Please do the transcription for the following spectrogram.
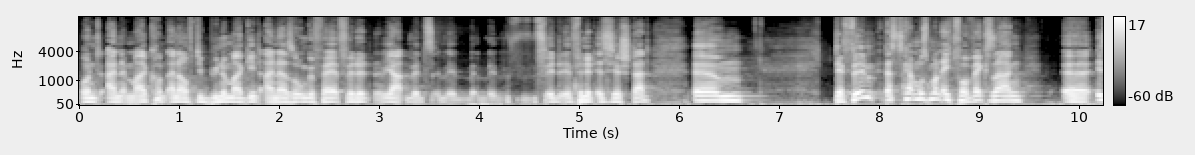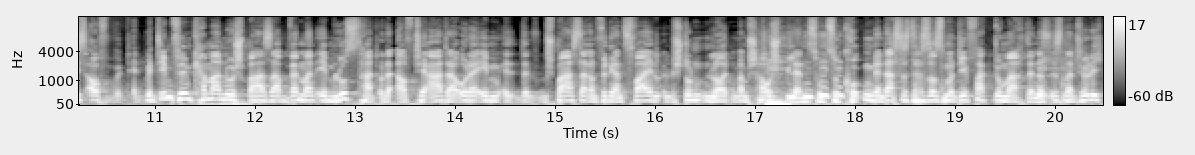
Und einmal kommt einer auf die Bühne, mal geht einer. So ungefähr findet, ja, findet es hier statt. Ähm, der Film, das kann, muss man echt vorweg sagen, äh, ist auch, mit dem Film kann man nur Spaß haben, wenn man eben Lust hat oder auf Theater oder eben äh, Spaß daran findet, an zwei Stunden Leuten beim Schauspielern zuzugucken, denn das ist das, was man de facto macht. Denn das ist natürlich,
